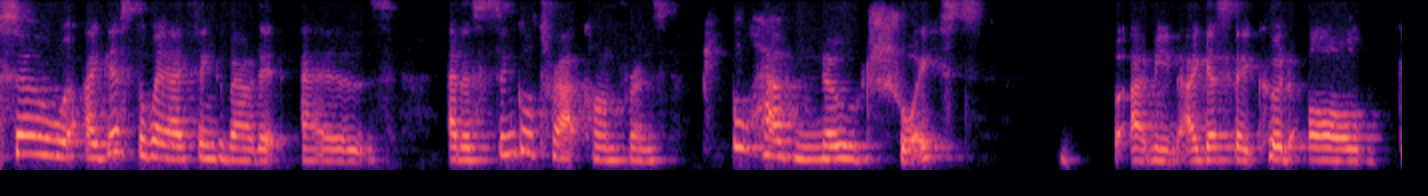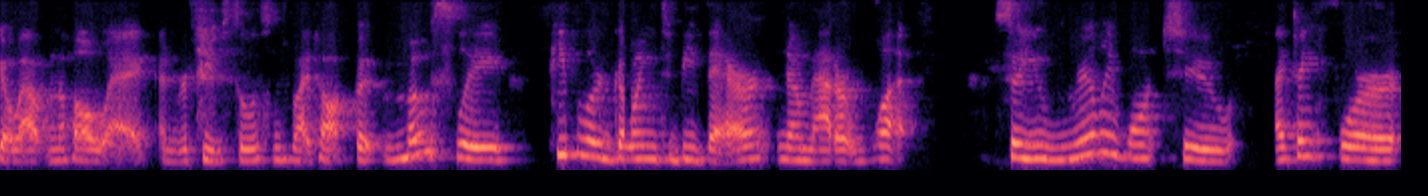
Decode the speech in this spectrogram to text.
So, I guess the way I think about it is at a single track conference, people have no choice. I mean, I guess they could all go out in the hallway and refuse to listen to my talk, but mostly people are going to be there no matter what. So, you really want to I think for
